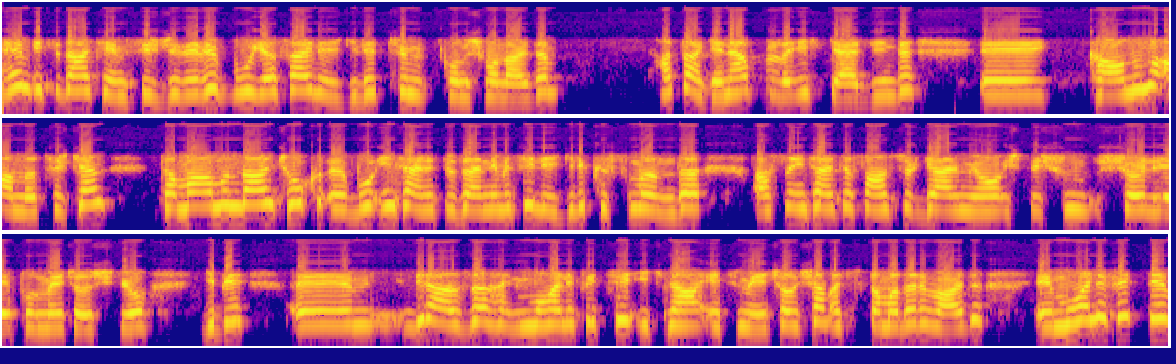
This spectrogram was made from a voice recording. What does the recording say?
hem iktidar temsilcileri bu yasayla ilgili tüm konuşmalarda hatta genel kurula ilk geldiğinde e, kanunu anlatırken tamamından çok e, bu internet düzenlemesiyle ilgili kısmında aslında internete sansür gelmiyor işte şunu şöyle yapılmaya çalışılıyor gibi e, biraz da hani muhalefeti ikna etmeye çalışan açıklamaları vardı. E, muhalefet de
